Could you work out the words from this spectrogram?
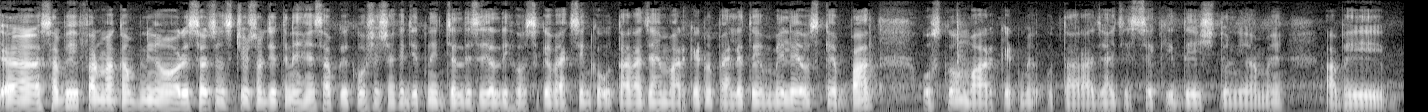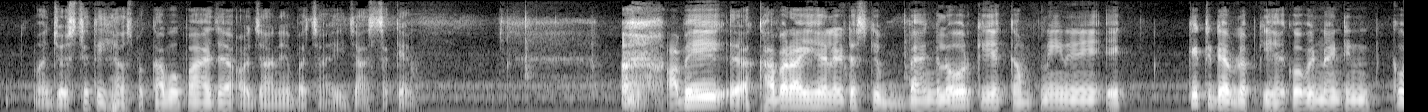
सभी फार्मा कंपनी और रिसर्च इंस्टीट्यूट्स और जितने हैं, सबकी कोशिश है कि जितनी जल्दी से जल्दी हो सके वैक्सीन को उतारा जाए। मार्केट में पहले तो ये मिले, उसके बाद उसको मार्केट में उतारा जाए, जिससे कि देश दुनिया में अभी जो स्थिति है, उस पर काबू पाया जाए और जाने बचाई जा सके। अभी खबर आई है लेटेस्ट कि बेंगलोर की एक कंपनी ने एक किट डेवलप की है कोविड 19 को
